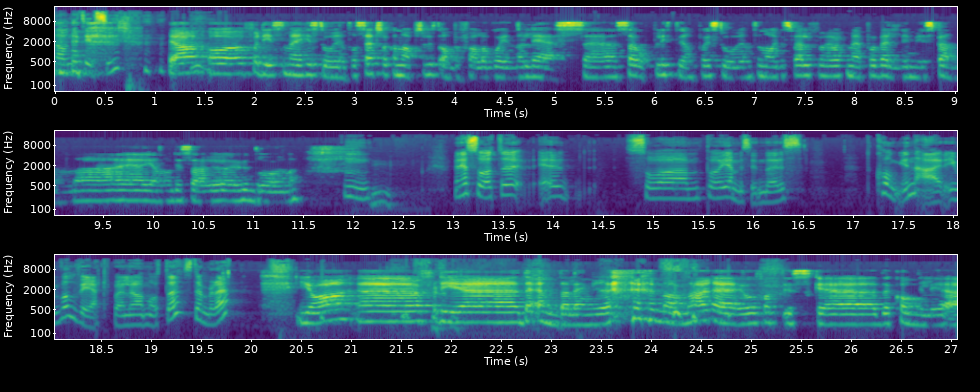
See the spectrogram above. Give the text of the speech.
navnet tilsier. ja, og for de som er historieinteressert, så kan jeg absolutt anbefale å gå inn og lese seg opp litt på historien til Norges vel, for vi har vært med på veldig mye spennende gjennom disse her 100 årene. Mm. Men jeg så at jeg så på hjemmesiden deres Kongen er involvert på en eller annen måte, stemmer det? Ja, eh, fordi eh, det enda lengre navnet her er jo faktisk eh, Det kongelige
